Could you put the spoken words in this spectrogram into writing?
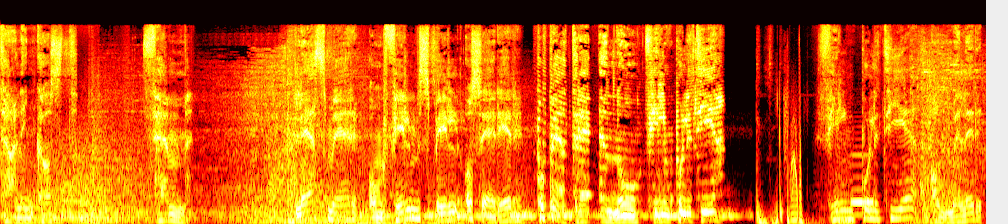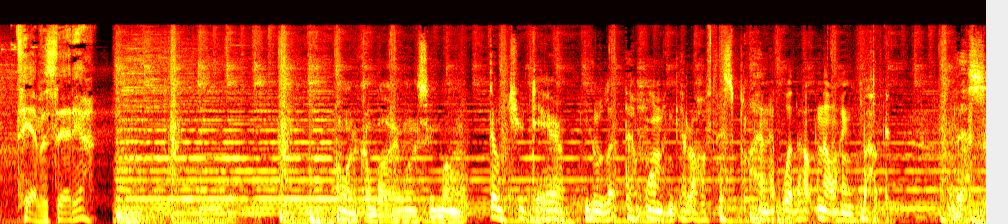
Terningkast fem. Les mer om film, spill og serier på p3.no Filmpolitiet. Filmpolitiet anmelder TV-serie. I want to come by. I want to see Mom. Don't you dare. You let that woman get off this planet without knowing about this.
